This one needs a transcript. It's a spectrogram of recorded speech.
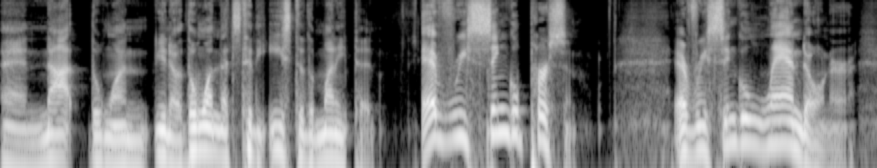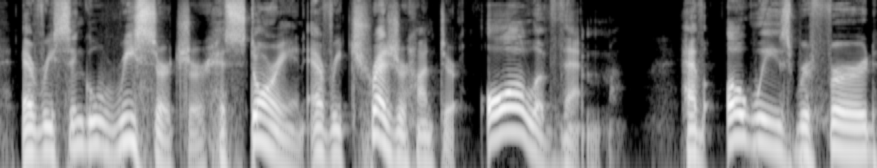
and not the one, you know, the one that's to the east of the money pit. Every single person, every single landowner, every single researcher, historian, every treasure hunter, all of them have always referred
